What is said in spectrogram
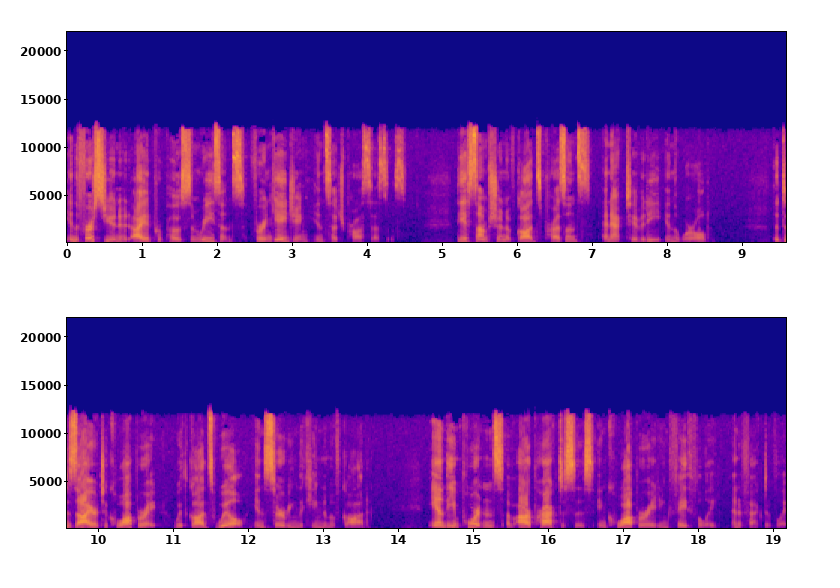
In the first unit, I had proposed some reasons for engaging in such processes the assumption of God's presence and activity in the world, the desire to cooperate with God's will in serving the kingdom of God, and the importance of our practices in cooperating faithfully and effectively.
